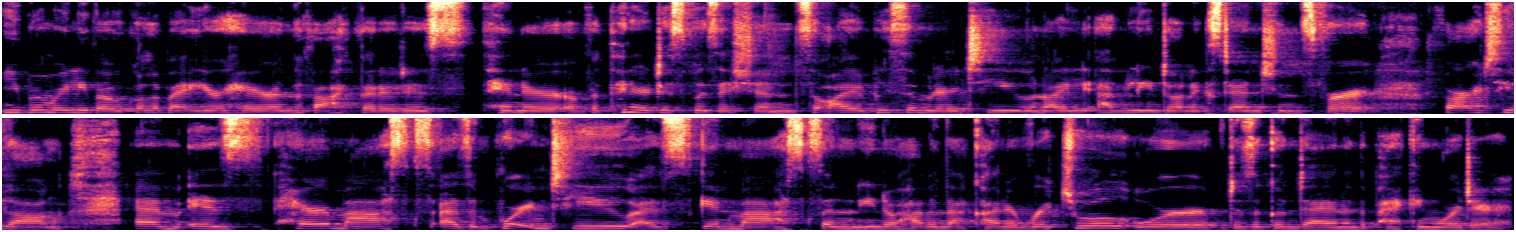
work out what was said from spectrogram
You've been really vocal about your hair and the fact that it is thinner of a thinner disposition. So I would be similar to you, and I have leaned on extensions for far too long. Um, is hair masks as important to you as skin masks, and you know having that kind of ritual, or does it go down in the pecking order?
